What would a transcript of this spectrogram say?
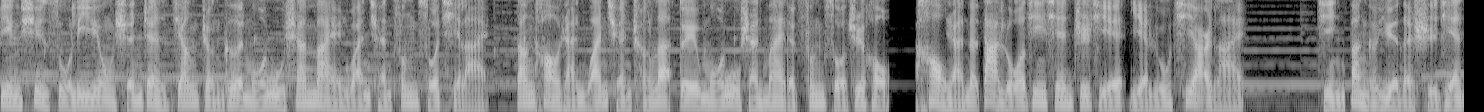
并迅速利用神阵将整个魔物山脉完全封锁起来。当浩然完全成了对魔物山脉的封锁之后，浩然的大罗金仙之劫也如期而来。仅半个月的时间，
